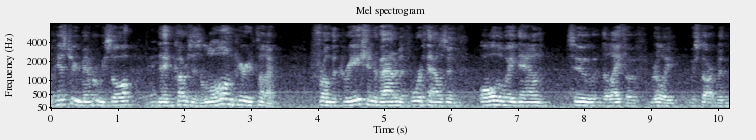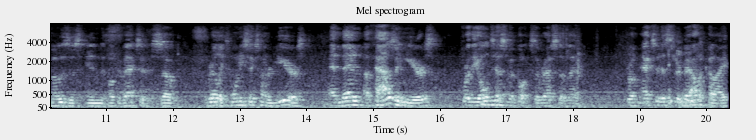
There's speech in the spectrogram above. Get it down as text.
of history. Remember, we saw that it covers this long period of time from the creation of Adam at 4,000 all the way down to the life of really, we start with Moses in the book of Exodus. So really 2,600 years, and then a thousand years for the Old Testament books, the rest of them, from Exodus through Malachi.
